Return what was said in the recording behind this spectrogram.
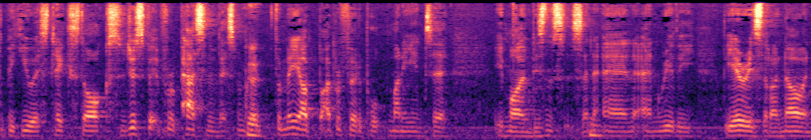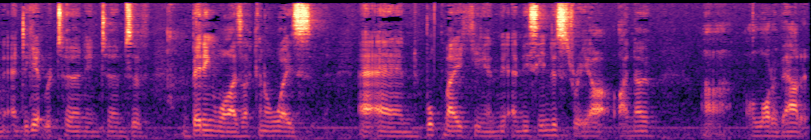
the big US tech stocks, just for, for a passive investment. Yeah. But for me, I, I prefer to put money into in my own businesses and, mm. and, and really the areas that I know and, and to get return in terms of betting wise, I can always, and bookmaking and, and this industry, I, I know uh, a lot about it.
